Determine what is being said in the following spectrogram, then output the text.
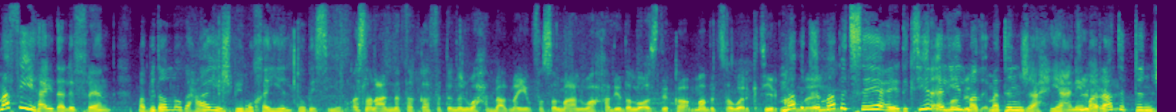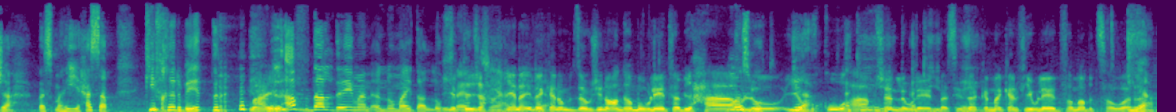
ما في هيدا ال friend ما بيضله بعايش بمخيلته بيصير. أصلا عندنا ثقافة إنه الواحد بعد ما ينفصل مع الواحد يضلوا أصدقاء. ما بتصور كثير ما بت... ما بتساعد. كثير قليل ما بت- ما تنجح يعني. مرات قليل. بتنجح بس ما هي حسب كيف خربت. الأفضل دائما إنه ما يضلوا هي بتنجح يعني. أحيانا إذا كانوا متزوجين وعندهم أولاد فبيحاولوا يبقوها مشان الأولاد بس إذا إيه. كان ما كان في أولاد فما بتصور يا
